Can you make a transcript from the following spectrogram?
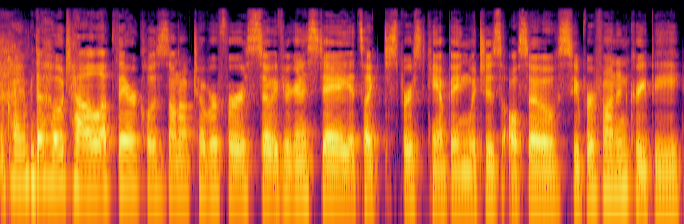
Okay. The hotel up there closes on October 1st. So if you're going to stay, it's like dispersed camping, which is also super fun and creepy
